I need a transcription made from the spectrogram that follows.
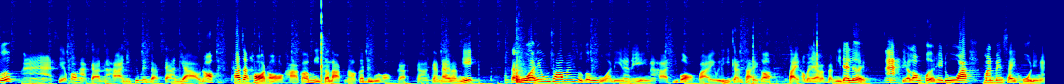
ปุ๊บ อ่า เสียบเข้าหากันนะคะ อันนี้คือเป็นแบบก้านยาวเนาะ ถ้าจะถอดออกค่ะ ก็มีสลักเนาะ ก็ดึงออกกันกันได้แบบนี้ แต่หัวที่อุ้มชอบมากที่สุดก็คือหัวนี้นั่นเองนะคะ ที่บอกไปวิธีการใส่ก็ใส่เข้าไปได้แบบแบบนี้ได้เลย อะเดี๋ยวลองเปิดให้ดูว่ามันเป็นไซโคนยังไง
